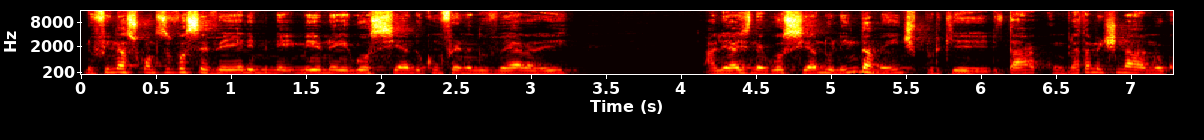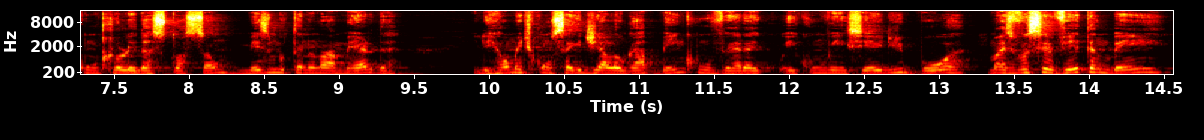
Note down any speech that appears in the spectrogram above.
no fim das contas você vê ele meio negociando com o Fernando Vera ali, Aliás, negociando lindamente, porque ele tá completamente na, no controle da situação, mesmo estando na merda. Ele realmente consegue dialogar bem com o Vera e, e convencer ele de boa. Mas você vê também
